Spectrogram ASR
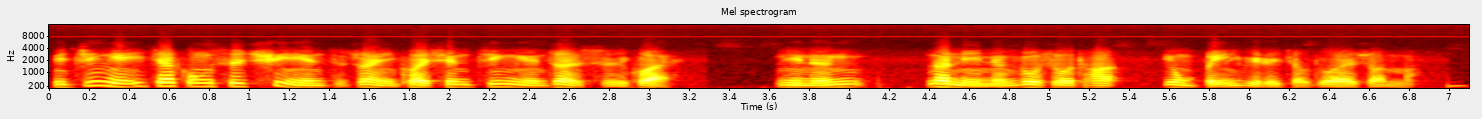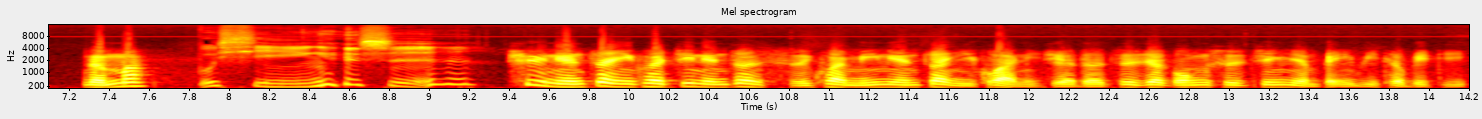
你今年一家公司去年只赚一块，现今年赚十块，你能那你能够说它用本益比的角度来算吗？能吗？不行，是，去年赚一块，今年赚十块，明年赚一块，你觉得这家公司今年本益比特别低？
